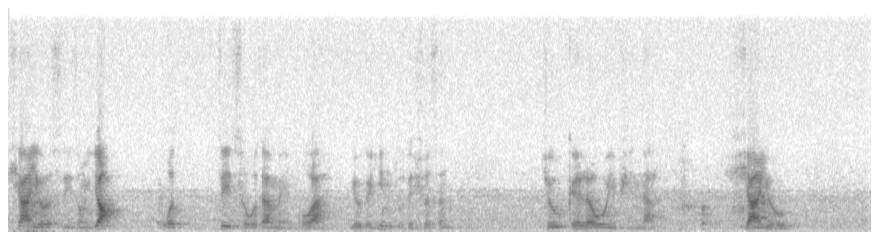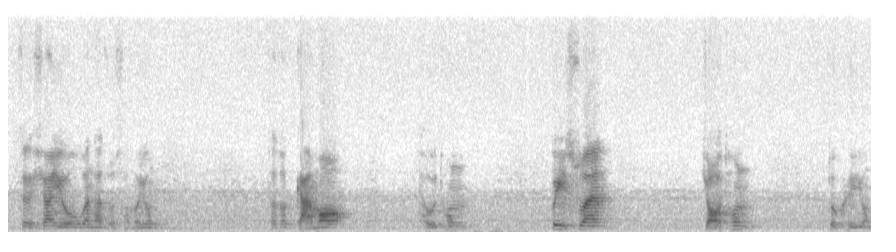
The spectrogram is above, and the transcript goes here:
香油是一种药。我这次我在美国啊，有个印度的学生，就给了我一瓶呢香油。这个香油我问他做什么用？他说感冒、头痛。背酸、脚痛都可以用。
